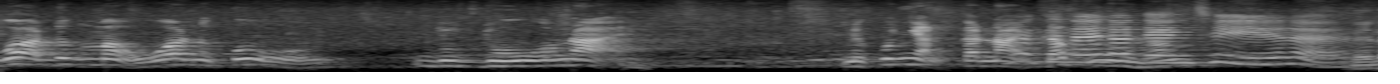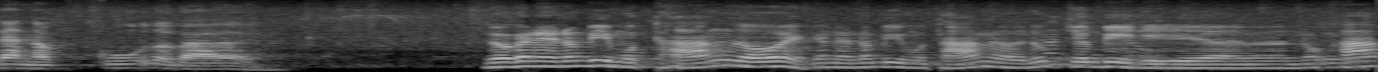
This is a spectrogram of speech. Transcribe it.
Qua đừng mậu qua nó cứ dù dù lại? Nó cứ nhận cả lại cái cấp đấy nữa. đen xì ấy này? Đấy là nó cũ rồi bà ơi rồi cái này nó bị một tháng rồi cái này nó bị một tháng rồi lúc chưa bị thì ờ, nó khác.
